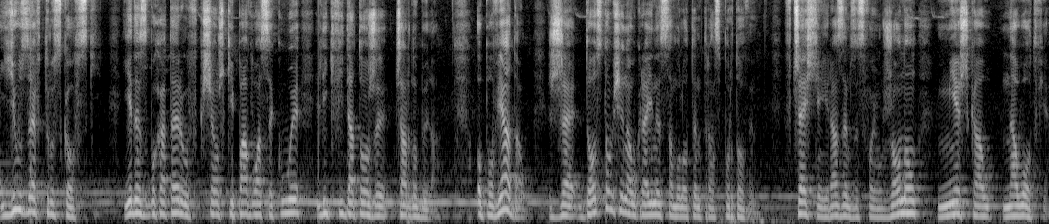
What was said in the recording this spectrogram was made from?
Józef Truskowski, jeden z bohaterów książki Pawła Sekuły Likwidatorzy Czarnobyla. Opowiadał, że dostał się na Ukrainę samolotem transportowym. Wcześniej razem ze swoją żoną mieszkał na Łotwie.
